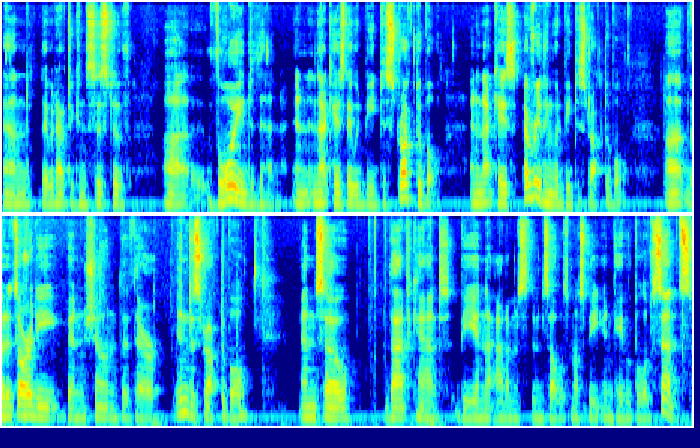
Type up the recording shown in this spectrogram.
and they would have to consist of uh, void then. And in that case, they would be destructible. And in that case, everything would be destructible. Uh, but it's already been shown that they're indestructible. And so that can't be, and the atoms themselves must be incapable of sense.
